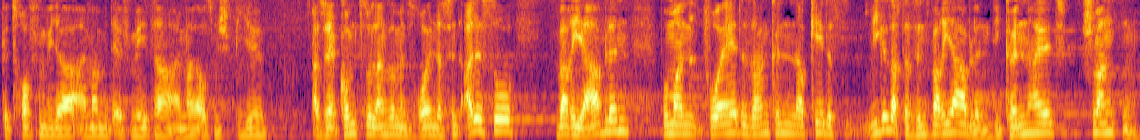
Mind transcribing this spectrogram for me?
getroffen wieder. Einmal mit Elfmeter, einmal aus dem Spiel. Also er kommt so langsam ins Rollen. Das sind alles so Variablen, wo man vorher hätte sagen können, okay, das, wie gesagt, das sind Variablen. Die können halt schwanken.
